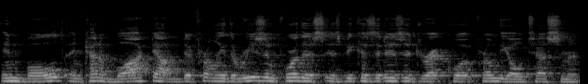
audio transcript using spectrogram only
in bold and kind of blocked out differently, the reason for this is because it is a direct quote from the Old Testament.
